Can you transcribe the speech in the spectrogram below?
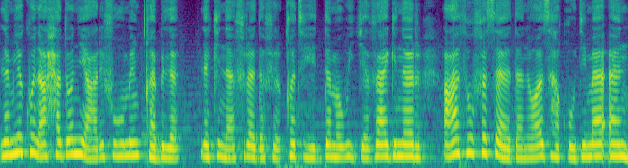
لم يكن أحد يعرفه من قبل لكن أفراد فرقته الدموية فاغنر عاثوا فسادا وأزهقوا دماء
